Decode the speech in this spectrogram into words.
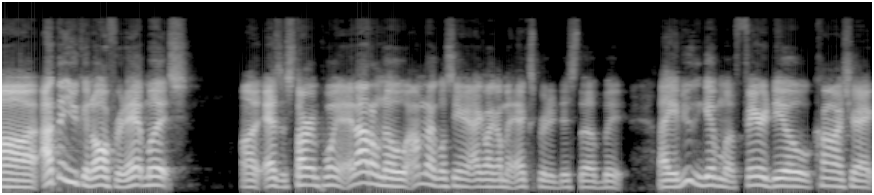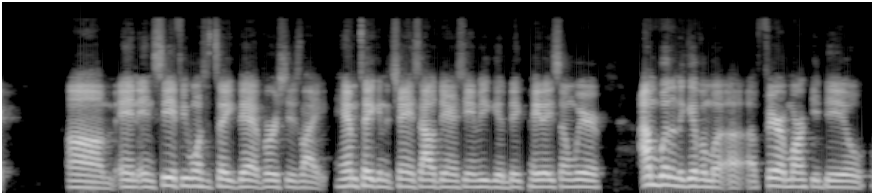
Uh, I think you can offer that much uh, as a starting point. And I don't know, I'm not gonna sit here and act like I'm an expert at this stuff, but like if you can give him a fair deal contract um, and and see if he wants to take that versus like him taking the chance out there and seeing if he get a big payday somewhere. I'm willing to give him a, a fair market deal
